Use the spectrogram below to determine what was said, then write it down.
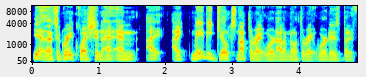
Yeah, that's a great question. And I, I maybe guilt's not the right word. I don't know what the right word is, but it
